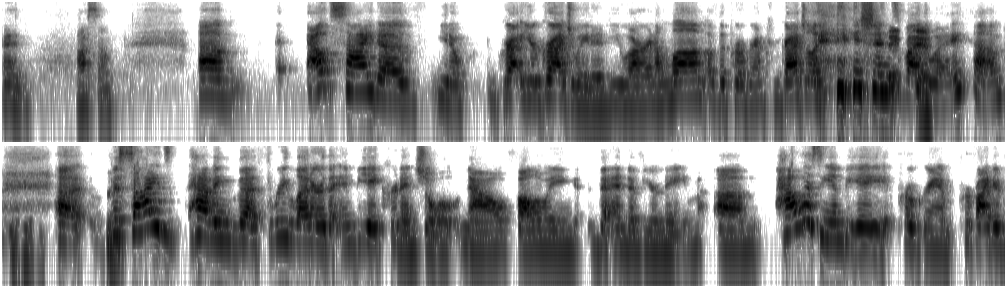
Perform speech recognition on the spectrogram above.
Good, awesome. Um, outside of you know gra- you're graduated. You are an alum of the program. Congratulations, Thank by you. the way. Um, uh, besides having the three letter, the MBA credential now following the end of your name, um, how has the MBA program provided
